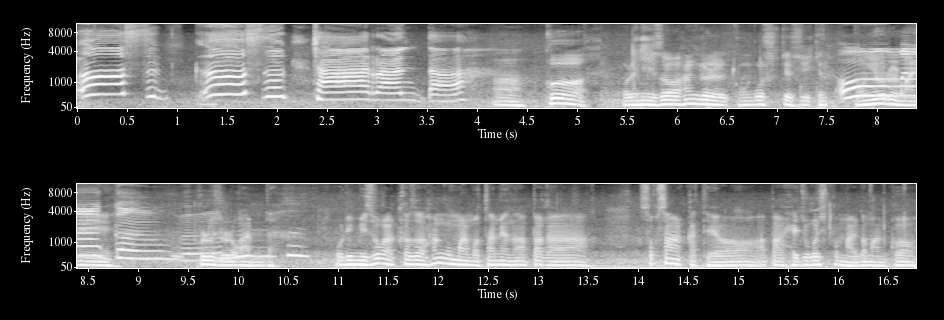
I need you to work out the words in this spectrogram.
으쓱 으쓱 잘한다 어, 굿. 우리 미소 한글 공부시킬 수 있게 동요를 많이 불러주려고 합니다. 우리 미소가 커서 한국말 못하면 아빠가 속상할 것 같아요. 아빠가 해주고 싶은 말도 많고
